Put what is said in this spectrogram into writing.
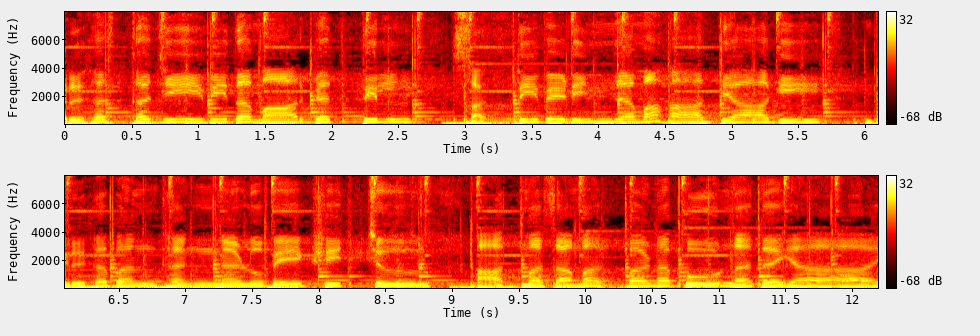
ഗൃഹസ്ഥ ജീവിത മാർഗത്തിൽ ശക്തി വെടിഞ്ഞ മഹാത്യാഗി ഗൃഹബന്ധങ്ങൾ ഉപേക്ഷിച്ചു. आत्मसमर्पणपूर्णतयाय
